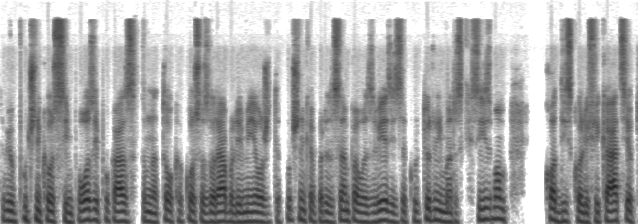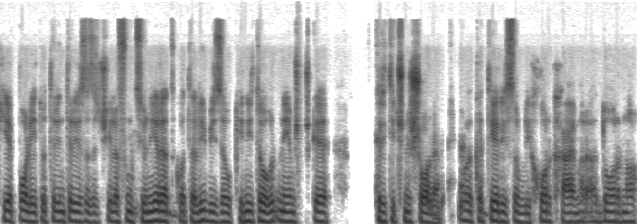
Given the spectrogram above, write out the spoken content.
To je bil Pučnikov simpozij, pokazal sem na to, kako so zlorabljali mi ožite Pučnike, predvsem pa v zvezi z kulturnim marksizmom kot diskvalifikacijo, ki je po letu 1933 začela funkcionirati kot alibi za ukinitev nemške kritične šole, v kateri so bili Horkheimer, Adorno,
